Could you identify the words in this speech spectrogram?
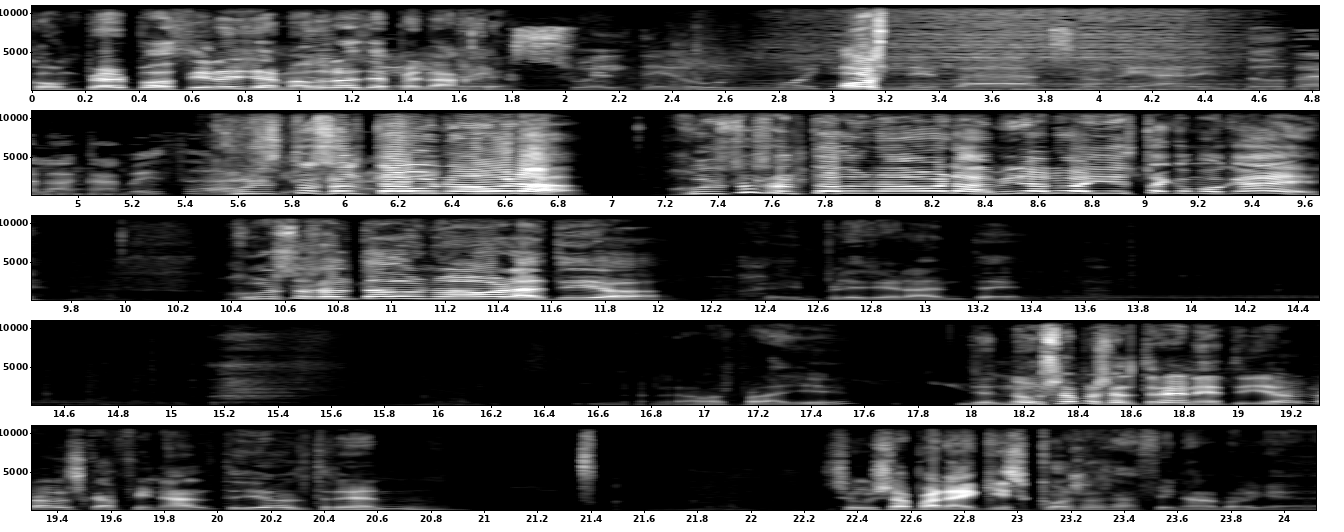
Comprar pociones y armaduras de pelaje. Suelte un mollo ¡Host- le va a chorrear en toda la cabeza. al ¡Justo ha saltado uno ahora! Justo ha saltado una hora. Míralo ahí, está como cae. Justo ha saltado una hora, tío. Impresionante. Vamos por allí. No usamos el tren, eh, tío. Claro, es que al final, tío, el tren. Se usa para X cosas al final, porque.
